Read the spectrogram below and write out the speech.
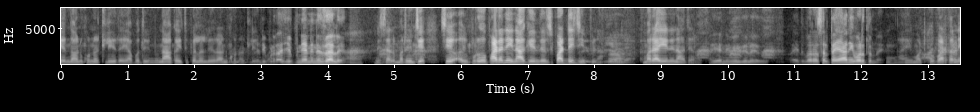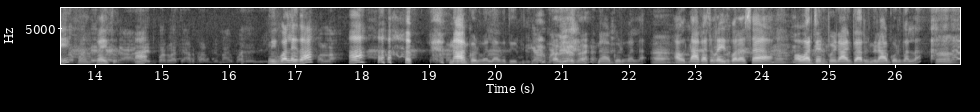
ఏందో అనుకున్నట్లేదు అబద్ధం నాకైతే పిల్లలు లేరు అనుకున్నట్లేదు. ఇప్పుడు చెప్పిన నిజాలే. నిజాలు. మరి ఇప్పుడు పడని నాకేం తెలుసు పడ్డే చెప్పిన. మరి అవన్నీ నాకు తెలియదు అవన్నీ మీకు తెలియదు రైతు భరోసాలు టయానికి పడుతున్నాయి. అవి మటుకు పడతాయి రైతు ఆ? నీకు పడలేదా. ఆ? నాకు కూడా వల్ల పర్లేదా నాకు కూడా వల్ల ఆ. అవ- నాకు అసలు రైతు భరోసా? మా వారు చనిపోయిన ఆయన పేరు ఉంది నాకు కూడా వల్ల ఆ.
